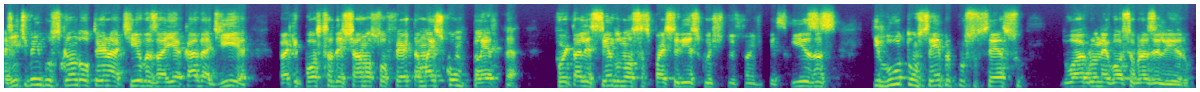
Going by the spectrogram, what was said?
A gente vem buscando alternativas aí a cada dia para que possa deixar nossa oferta mais completa, fortalecendo nossas parcerias com instituições de pesquisas que lutam sempre por sucesso do agronegócio brasileiro.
